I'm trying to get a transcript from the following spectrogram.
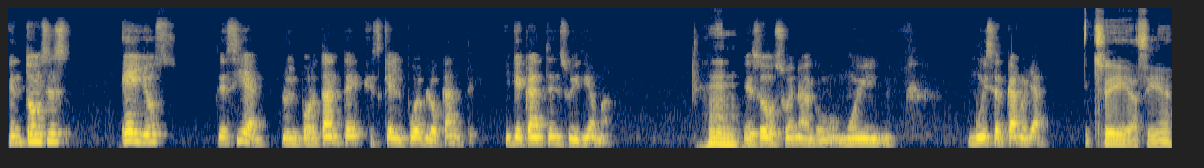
Entonces, ellos decían, lo importante es que el pueblo cante y que cante en su idioma. Hmm. Eso suena como muy, muy cercano ya. Sí, así es.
